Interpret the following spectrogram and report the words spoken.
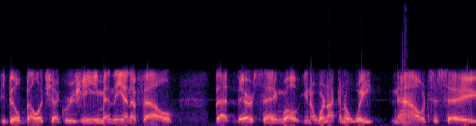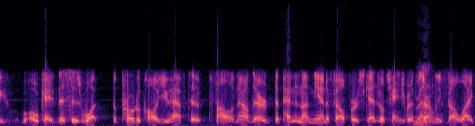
the Bill Belichick regime and the NFL that they're saying, well, you know, we're not going to wait now to say, okay, this is what the protocol you have to follow. Now, they're dependent on the NFL for a schedule change, but it Right. certainly felt like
